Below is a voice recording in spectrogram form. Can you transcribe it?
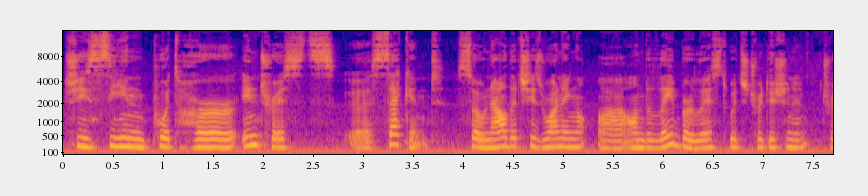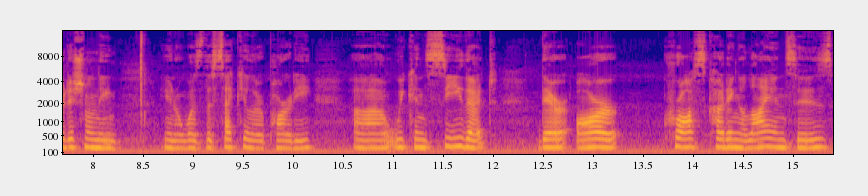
she's seen put her interests uh, second. So now that she's running uh, on the labor list, which tradition traditionally, you know, was the secular party, uh, we can see that there are cross-cutting alliances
